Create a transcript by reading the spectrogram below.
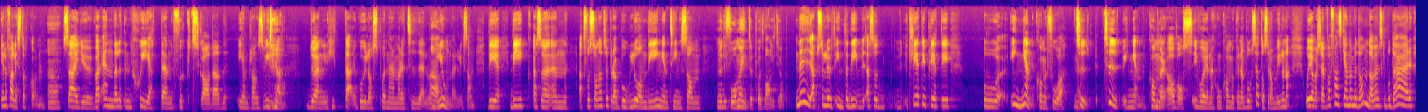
i alla fall i Stockholm, så är ju varenda liten sketen, fuktskadad enplansvilla Ja. du än hittar går ju loss på närmare 10-11 Ja. miljoner liksom. Det, det är alltså en, att få sådana typer av bolån, det är ingenting som Men det får man ju inte på ett vanligt jobb. Nej, absolut inte. Det, är- alltså, kleti och pleti och ingen kommer få, typ, typ ingen kommer av oss i vår generation kommer kunna bosätta oss i de villorna. Och jag har varit såhär, vad fan ska hända med dem då? Vem ska bo där?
